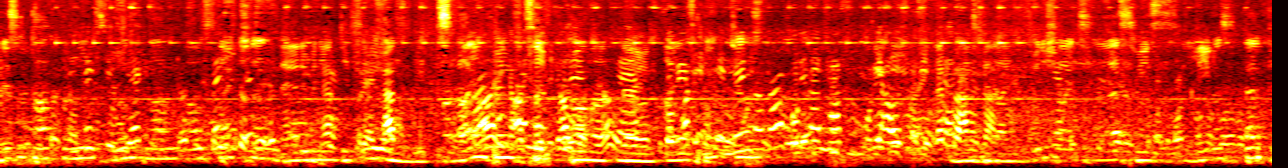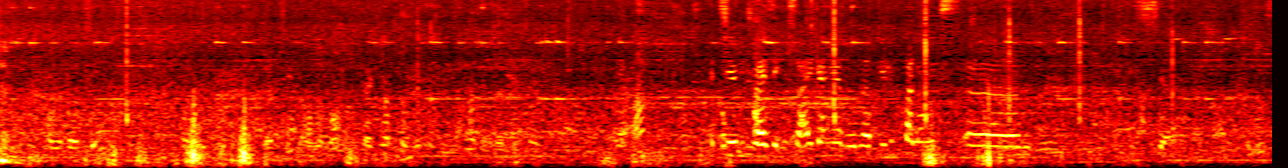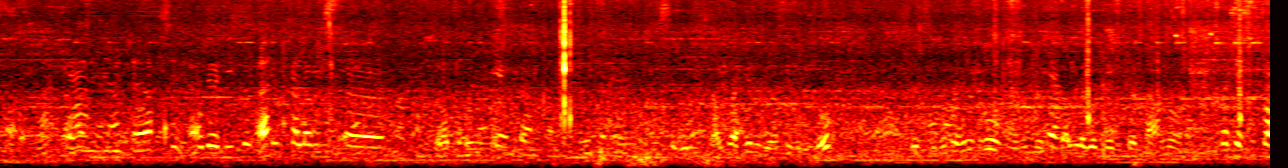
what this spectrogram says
Resultat von Nils Bodenmann aus Deutschland. Er übernimmt die Führung mit 52,5 So wie in, in München, wo du die Kassen die ausgesucht hast. Für die Schweiz La Suisse Linus. Beziehungsweise in Seilgänge, wo man die da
